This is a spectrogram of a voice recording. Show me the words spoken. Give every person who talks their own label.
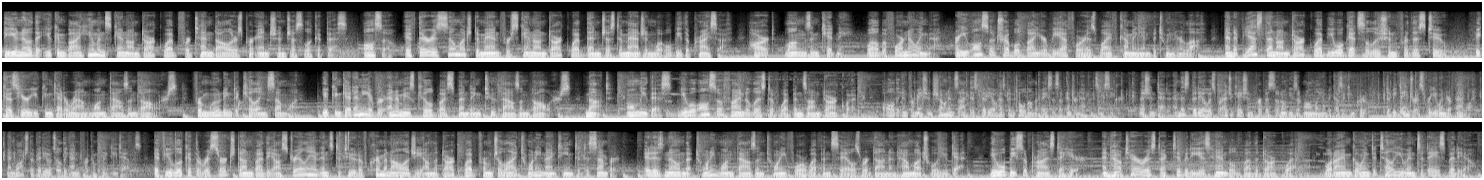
Speaker 1: Do you know that you can buy human skin on dark web for $10 per inch and just look at this? Also, if there is so much demand for skin on dark web then just imagine what will be the price of heart, lungs, and kidney. Well, before knowing that, are you also troubled by your BF or his wife coming in between your love? And if yes, then on dark web you will get solution for this too, because here you can get around $1,000 from wounding to killing someone. You can get any of your enemies killed by spending $2,000. Not only this, you will also find a list of weapons on dark web. All the information shown inside this video has been told on the basis of internet and some secret mission data, and this video is for education purpose so don't use it wrongly and because it can prove to be dangerous for you and your family. And watch the video till the end for complete details. If you look at the research done by the Australian Institute of Criminology on the dark web from July 2019 to December, it is known that 21,024 weapon sales were done and how much will you get? You will be surprised to hear, and how terrorist activity is handled by the dark web. What I am going to tell you in today's video.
